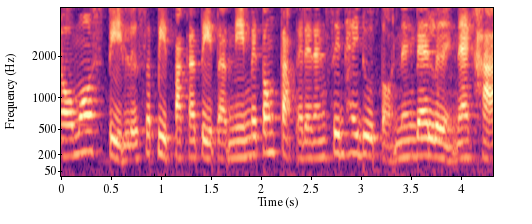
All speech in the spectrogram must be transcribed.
normal speed หรือ speed ปกติแบบนี้ไม่ต้องปรับใดๆทั้งสิ้นให้ดูต่อเนื่องได้เลยนะคะ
